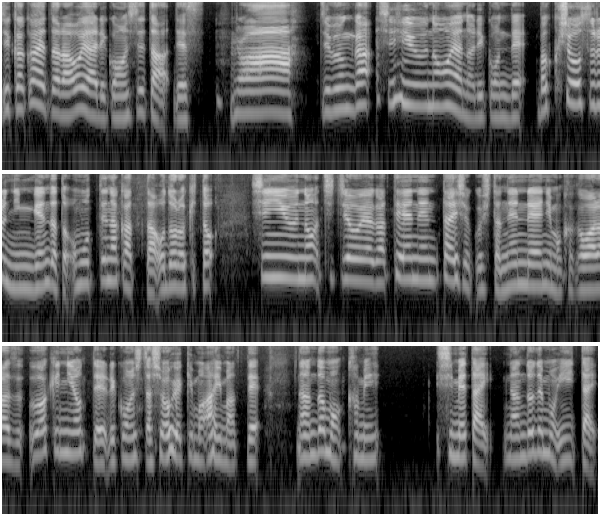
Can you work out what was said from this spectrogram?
実家帰ったら親離婚してたです。うわ自分が親友の親の離婚で爆笑する人間だと思ってなかった驚きと親友の父親が定年退職した年齢にもかかわらず浮気によって離婚した衝撃も相まって何度も噛み締めたい何度でも言いたい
